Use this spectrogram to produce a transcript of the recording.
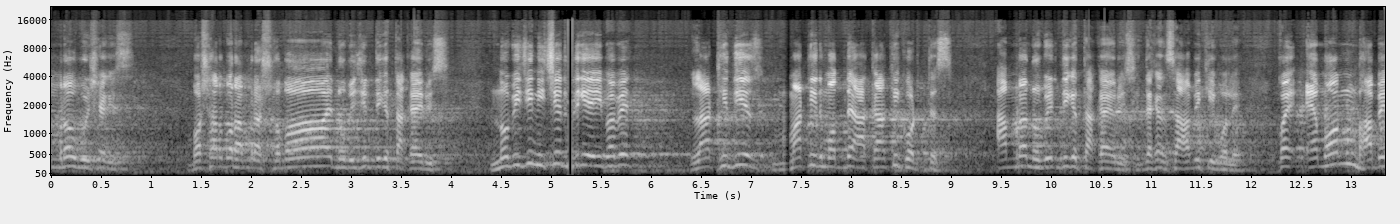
আমরাও বসে গেছি। বসার পর আমরা সবাই নবীজির দিকে তাকায় রয়েছি নবীজি নিচের দিকে এইভাবে লাঠি দিয়ে মাটির মধ্যে আঁকাআঁকি করতেছে। আমরা নবীর দিকে তাকায় রয়েছি দেখেন সাহাবি কি বলে, কয়, এমনভাবে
